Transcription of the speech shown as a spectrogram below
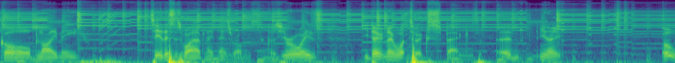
god, blimey. See, this is why I play NES ROMs, because you're always, you don't know what to expect, and, you know, oh,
